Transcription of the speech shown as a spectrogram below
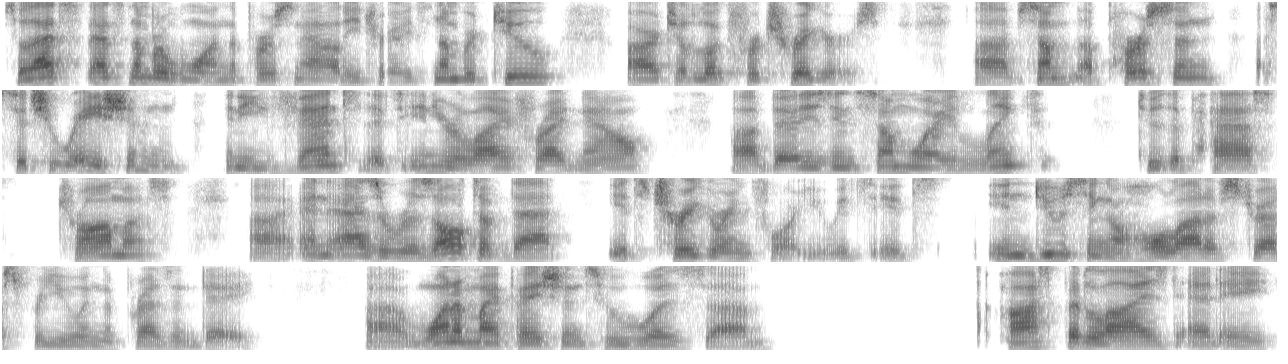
So that's that's number one, the personality traits. Number two are to look for triggers. Uh, some a person, a situation, an event that's in your life right now uh, that is in some way linked to the past traumas, uh, and as a result of that, it's triggering for you. It's it's inducing a whole lot of stress for you in the present day. Uh, one of my patients who was um, hospitalized at a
